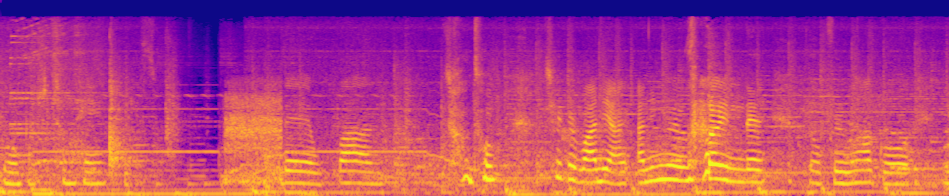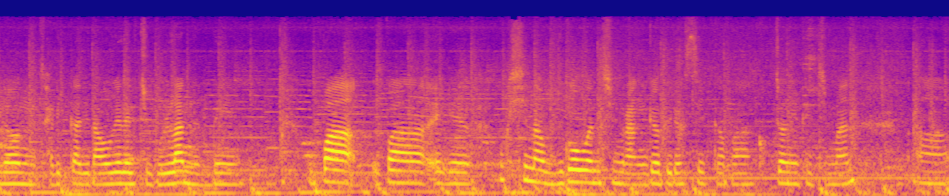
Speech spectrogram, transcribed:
동영 오빠 추천해 드리겠습니다. 네 오빠 저도 책을 많이 안, 안 읽는 사람인데 또 불구하고 이런 자리까지 나오게 될 줄 몰랐는데 오빠 오빠에게 혹시나 무거운 짐을 안겨드렸을까봐 걱정이 되지만 아,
